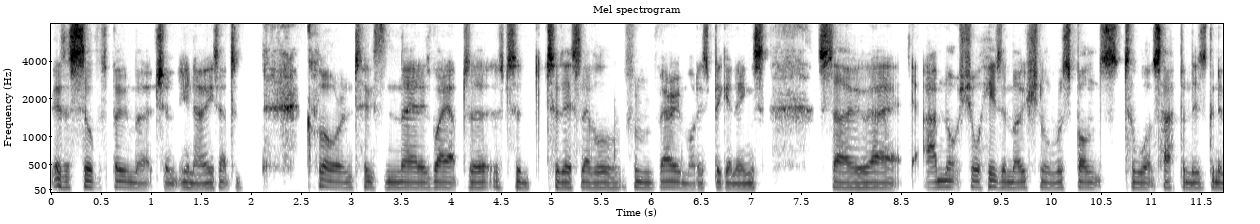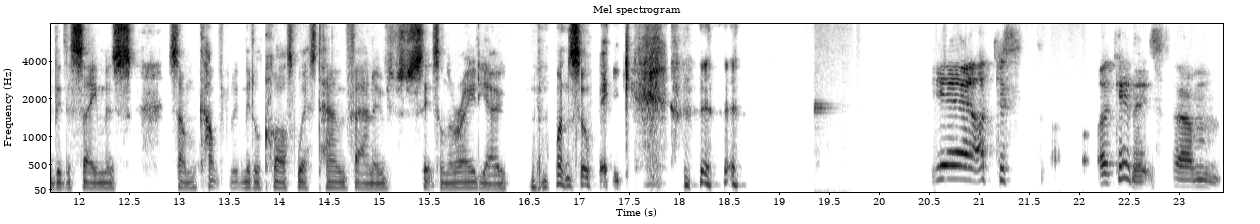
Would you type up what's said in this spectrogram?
is a silver spoon merchant. You know, he's had to claw and tooth and nail his way up to to, to this level from very modest beginnings. So uh, I'm not sure his emotional response to what's happened is going to be the same as some comfortably middle class West Ham fan who sits on the radio once a week. yeah, I just again, it's um,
